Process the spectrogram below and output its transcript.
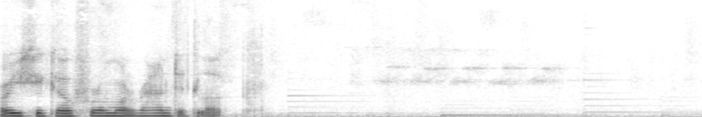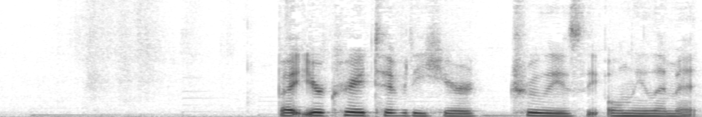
or you could go for a more rounded look. But your creativity here truly is the only limit.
